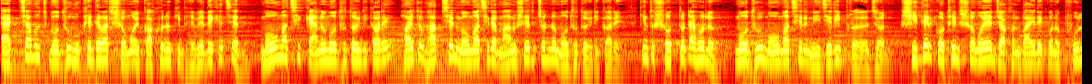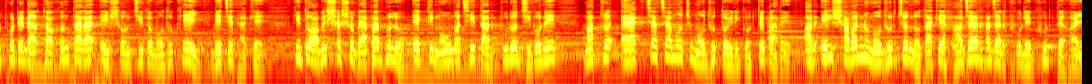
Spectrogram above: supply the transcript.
এক চামচ মধু মুখে দেওয়ার সময় কখনো কি ভেবে দেখেছেন? মৌমাছি কেন মধু তৈরি করে? হয়তো ভাবছেন মৌমাছিরা মানুষের জন্য মধু তৈরি করে। কিন্তু সত্যটা হলো, মধু মৌমাছির নিজেরই প্রয়োজন। শীতের কঠিন সময়ে যখন বাইরে কোনো ফুল ফোটে না, তখন তারা এই সঞ্চিত মধু খেয়েই বেঁচে থাকে। কিন্তু অবিশ্বাস্য ব্যাপার হলো, একটি মৌমাছি তার পুরো জীবনে মাত্র এক চা চামচ মধু তৈরি করতে পারে। আর এই সামান্য মধুর জন্য তাকে হাজার হাজার ফুলে ঘুরতে হয়।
